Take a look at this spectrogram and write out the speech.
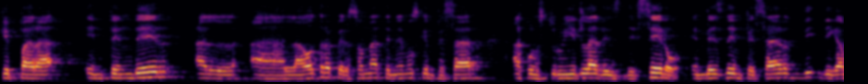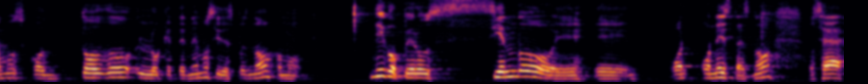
que para entender a la otra persona tenemos que empezar a construirla desde cero, en vez de empezar, di- digamos, con todo lo que tenemos y después no, como digo, pero siendo eh, eh, hon- honestas, ¿no? O sea,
